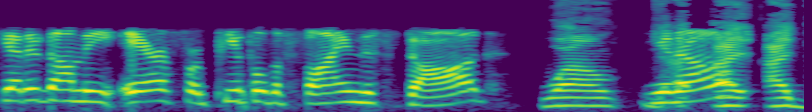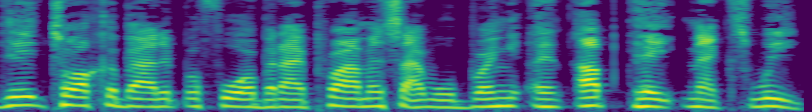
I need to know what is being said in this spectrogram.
get it on the air for people to find this dog? Well, You know? I, I did talk about it before, but I promise I will bring an update next week,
